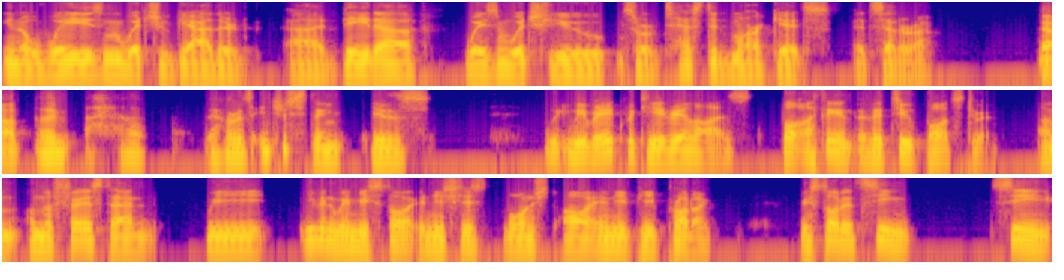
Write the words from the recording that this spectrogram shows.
You know, ways in which you gathered uh, data, ways in which you sort of tested markets, etc. Yeah, um, what's interesting is we, we, very quickly realized. Well, I think there are two parts to it. Um, on the first hand, we even when we start initially launched our MVP product, we started seeing seeing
